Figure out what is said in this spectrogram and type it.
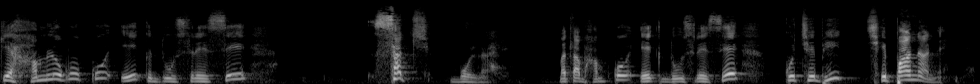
कि हम लोगों को एक दूसरे से सच बोलना है। मतलब हमको एक दूसरे से कुछ भी छिपाना नहीं है।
